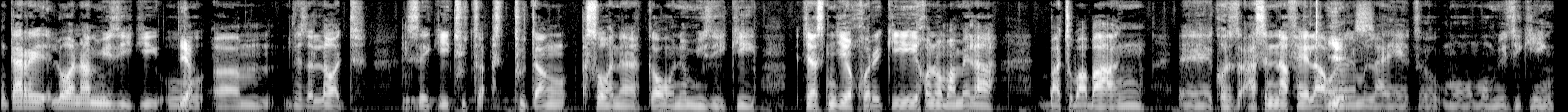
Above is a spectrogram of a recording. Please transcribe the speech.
nkare le ona music o Yeah. um there's a lot se ke ithuta- thutang sona ka ona music just nje gore ke gone mamela batho ba bang eh cause a se nna fela o le molaetso mo mo musicing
